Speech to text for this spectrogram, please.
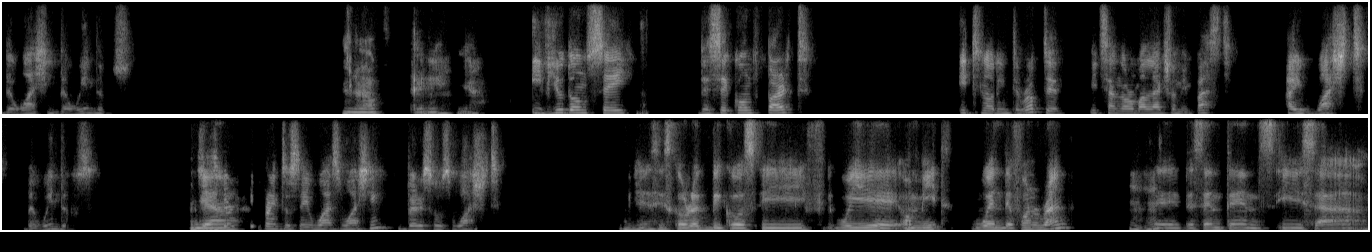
the washing the windows? No. Okay, yeah. If you don't say the second part, it's not interrupted. It's a normal action in past. I washed the windows. Yeah, very different to say was washing versus washed. yes, it's correct because if we uh, omit when the phone rang, Mhm. uh, the sentence is a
